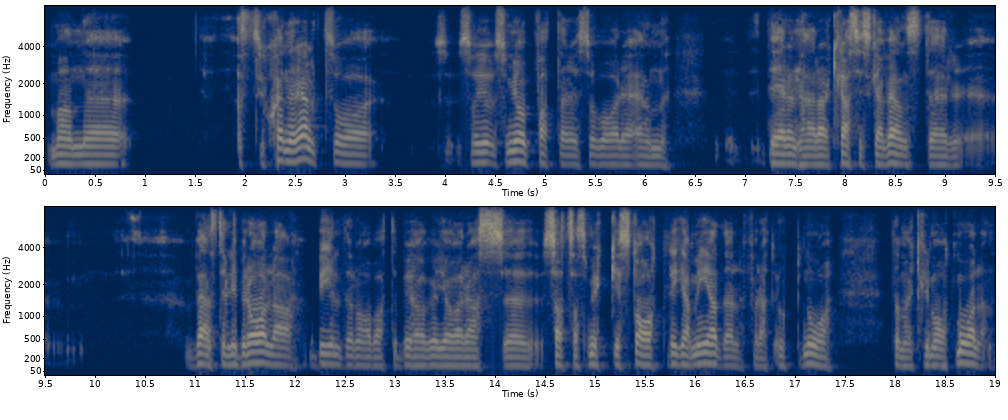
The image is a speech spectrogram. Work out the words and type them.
man alltså generellt så, så, som jag uppfattar det så var det en, det är den här klassiska vänster eh, vänsterliberala bilden av att det behöver göras, eh, satsas mycket statliga medel för att uppnå de här klimatmålen.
